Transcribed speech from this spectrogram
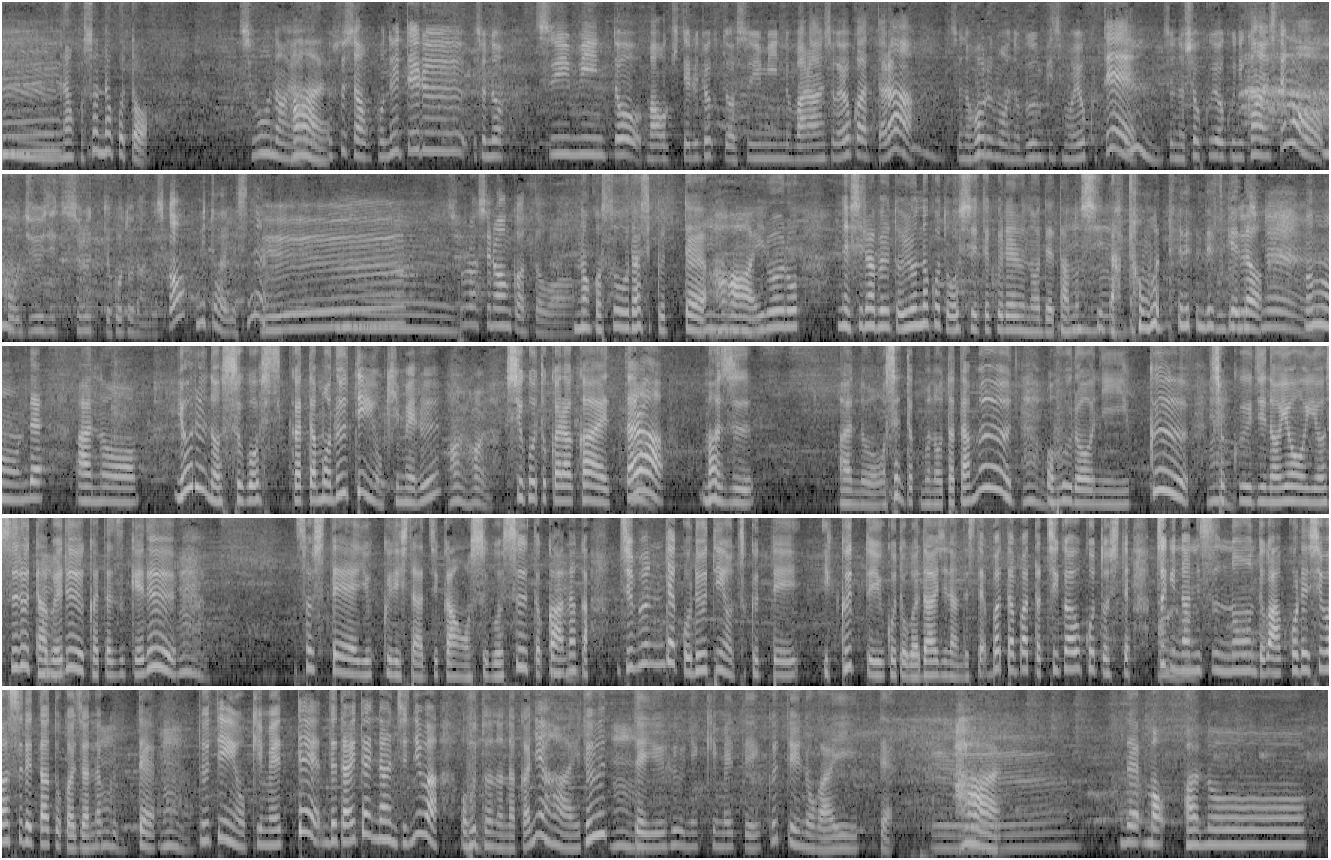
ん、なんかそんなこと。そうなんや。はいそしたらこう寝てるその睡眠とまあ起きてる時と睡眠のバランスが良かったら、そのホルモンの分泌も良くて、うんその食欲に関してもこううん充実するってことなんですか？みたいですね。へえ。うんそら知らんかったわ。なんかそうらしくって、うん。うんはい、いろいろね調べるといろんなことを教えてくれるので楽しいなと思ってるんですけど、本当ですね。うん、であの夜の過ごし方もルーティンを決めるはいはい。仕事から帰ったら、まずあの洗濯物を畳むうん。お風呂に行く、うん。食事の用意をする食べる、片付ける、うんそしてゆっくりした時間を過ごすとか、うん。なんか自分でこうルーティンを作っていくっていうことが大事なんですって。バタバタ違うことして次何すんのとかあこれし忘れたとかじゃなくって、うんルーティンを決めてで大体何時にはお布団の中に入るっていうふうに決めていくっていうのがいいって。はい。でまああのー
